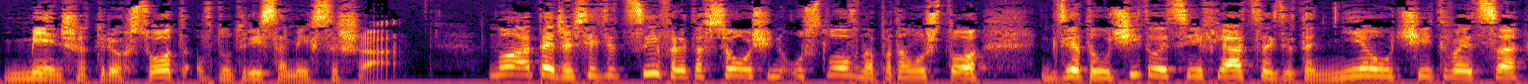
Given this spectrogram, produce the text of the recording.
меньше 300 внутри самих США. Но, опять же, все эти цифры, это все очень условно, потому что где-то учитывается инфляция, где-то не учитывается,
